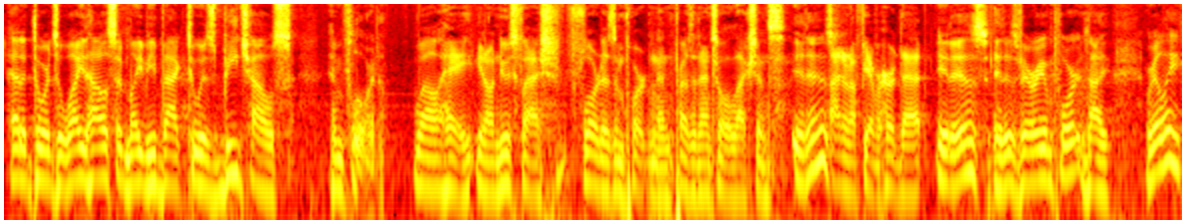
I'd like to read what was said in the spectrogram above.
headed towards the White House. It might be back to his beach house in Florida. Well, hey, you know, newsflash: Florida is important in presidential elections. It is. I don't know if you ever heard that. It is. It is very important. I really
